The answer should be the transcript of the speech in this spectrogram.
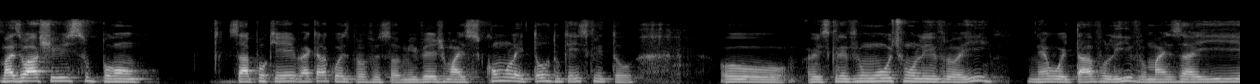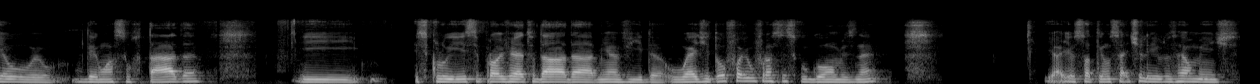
Mas eu acho isso bom, sabe? Porque é aquela coisa, professor, me vejo mais como leitor do que escritor. O, eu escrevi um último livro aí, né, o oitavo livro, mas aí eu, eu dei uma surtada e excluí esse projeto da, da minha vida. O editor foi o Francisco Gomes, né? E aí eu só tenho sete livros realmente,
